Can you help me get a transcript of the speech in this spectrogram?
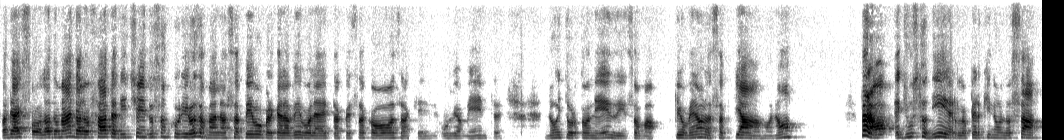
adesso la domanda l'ho fatta dicendo sono curiosa, ma la sapevo perché l'avevo letta questa cosa che ovviamente noi tortonesi, insomma, più o meno la sappiamo, no? Però è giusto dirlo per chi non lo sa.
